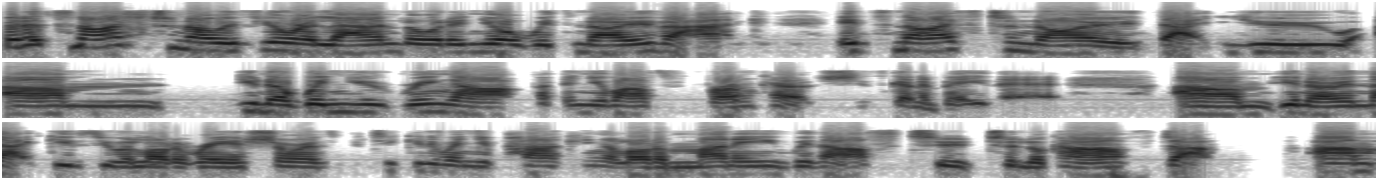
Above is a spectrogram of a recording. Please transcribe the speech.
But it's nice to know if you're a landlord and you're with Novak, it's nice to know that you, um, you know, when you ring up and you ask for Branca, she's going to be there. Um, you know, and that gives you a lot of reassurance, particularly when you're parking a lot of money with us to, to look after. Um,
